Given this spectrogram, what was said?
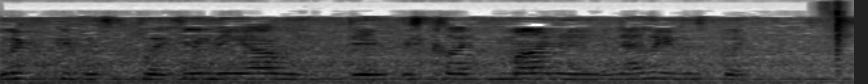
Look at this place. Only I was did was collect money, and I leave this place.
